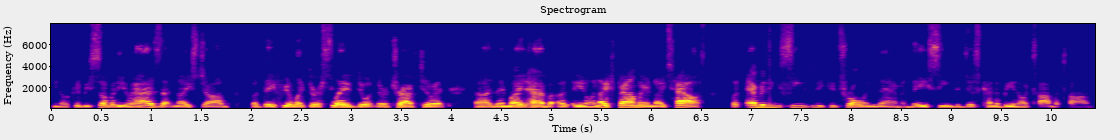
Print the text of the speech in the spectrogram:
You know, it could be somebody who has that nice job, but they feel like they're a slave to it, they're trapped to it. Uh, they might have a you know a nice family, or a nice house, but everything seems to be controlling them, and they seem to just kind of be an automaton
